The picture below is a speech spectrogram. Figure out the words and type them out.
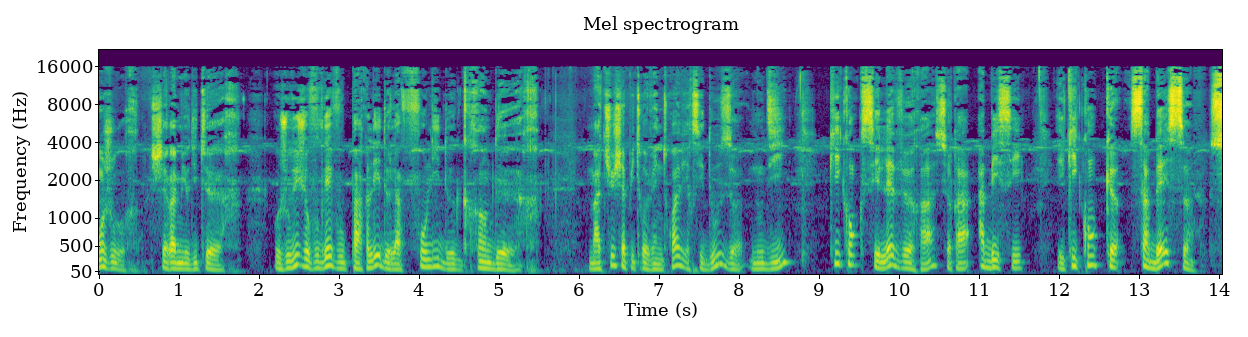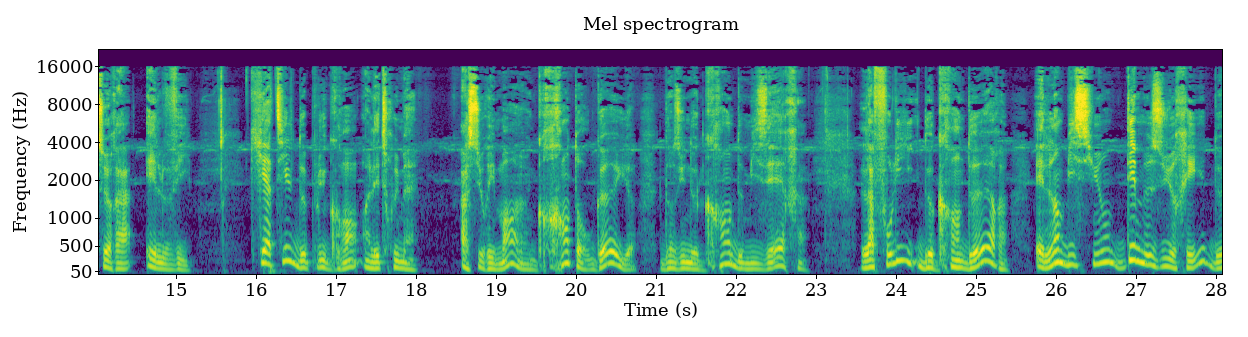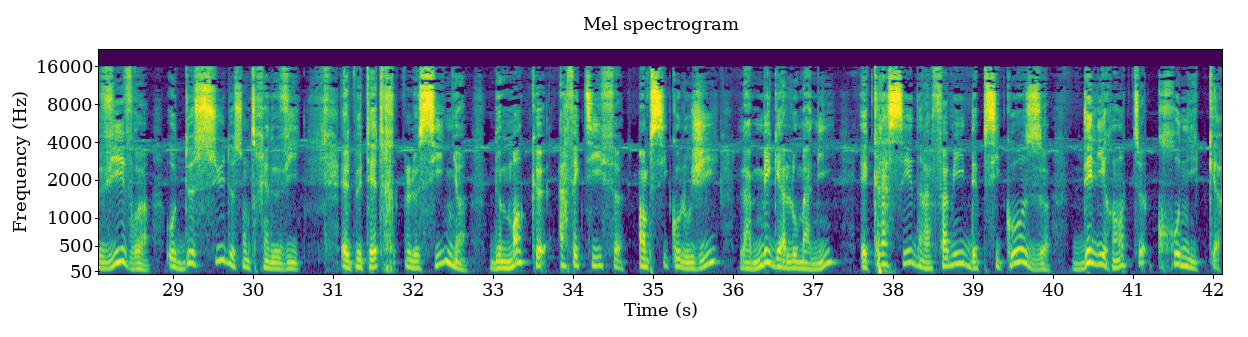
Bonjour, cher ami auditeur. Aujourd'hui, je voudrais vous parler de la folie de grandeur. Matthieu chapitre 23, verset 12 nous dit Quiconque s'élèvera sera abaissé, et quiconque s'abaisse sera élevé. Qu'y a-t-il de plus grand en l'être humain? Assurément un grand orgueil dans une grande misère. La folie de grandeur est l'ambition démesurée de vivre au-dessus de son train de vie. Elle peut être le signe de manque affectif. En psychologie, la mégalomanie est classée dans la famille des psychoses délirantes chroniques.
